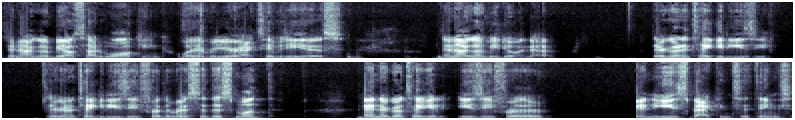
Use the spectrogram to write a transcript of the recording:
They're not going to be outside walking, whatever your activity is. They're not going to be doing that. They're going to take it easy. They're going to take it easy for the rest of this month, and they're going to take it easy for and ease back into things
